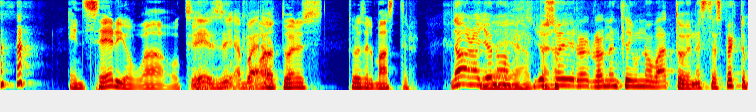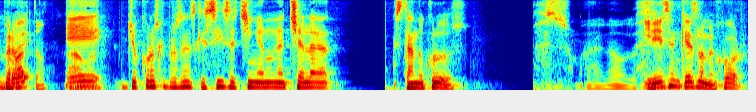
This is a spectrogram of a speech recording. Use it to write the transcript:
en serio, wow. ok. Sí, sí. Wow, tú eres tú eres el máster. No, no, yo no. ya, yo pero- soy re- realmente un novato en este aspecto, pero novato. Ah, eh, yo conozco personas que sí se chingan una chela estando crudos. No. Y dicen que es lo mejor.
